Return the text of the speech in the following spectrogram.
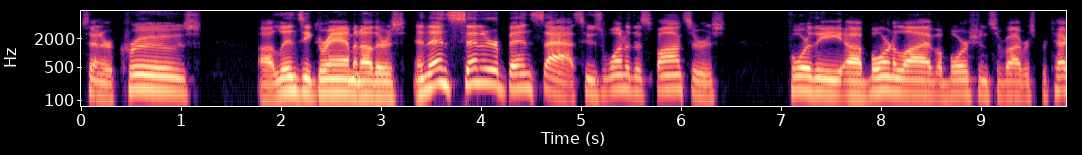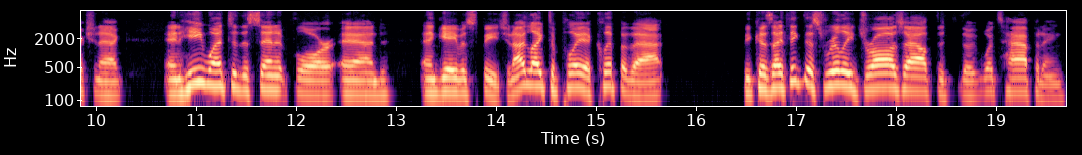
Senator Cruz, uh, Lindsey Graham, and others. And then Senator Ben Sasse, who's one of the sponsors for the uh, Born Alive Abortion Survivors Protection Act. And he went to the Senate floor and and gave a speech. And I'd like to play a clip of that because I think this really draws out the, the what's happening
